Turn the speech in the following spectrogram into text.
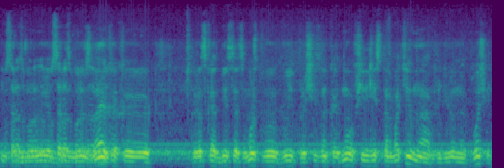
мусоросбора. Ну, я мусоросбора- не знаю, как э, городская администрация, может будет просчитано, ну вообще есть норматив на определенную площадь,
